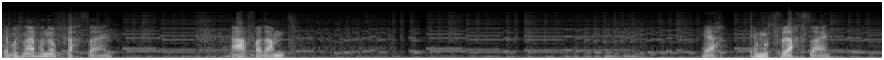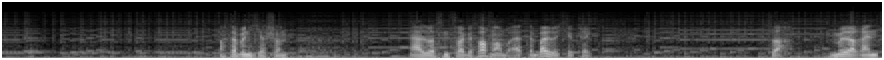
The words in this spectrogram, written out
Der muss einfach nur flach sein. Ah, verdammt. Ja, der muss flach sein. Ach, da bin ich ja schon. Ja, du hast ihn zwar getroffen, aber er hat den Ball durchgekriegt. So, Müller rennt,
